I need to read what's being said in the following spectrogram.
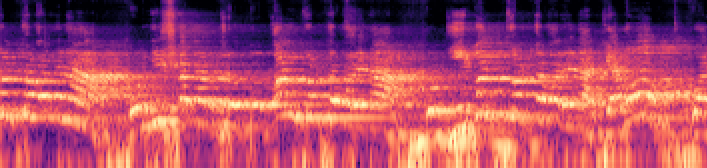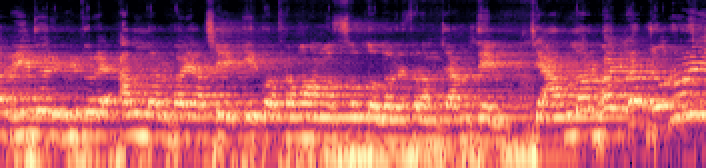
করতে পারে না, ও নিষেধার দ্রব্য পান করতে পারে না, ও গীবত করতে পারে না, কেন? ওর হৃদয়ের ভিতরে আল্লাহর ভয় আছে। এ কথা মোহাম্মদ সাল্লাম জানতেন যে আল্লাহর ভয়টা জরুরি।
